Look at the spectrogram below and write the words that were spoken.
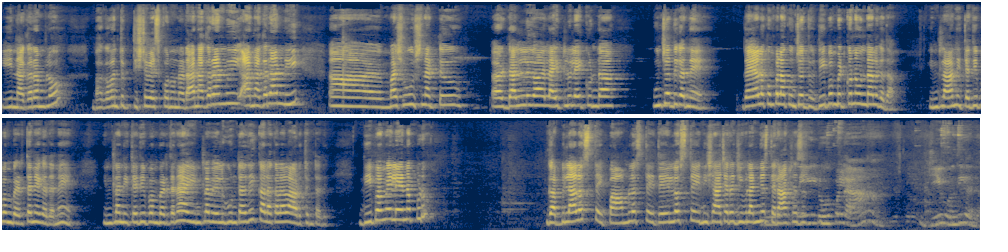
ఈ నగరంలో భగవంతుడు తిష్ట వేసుకొని ఉన్నాడు. ఆ నగరాన్ని ఆ నగరాన్ని ఆ, మసి ఊసినట్టు డల్గా లైట్లు లేకుండా ఉంచొద్దు కదనే. దయాల కుంపలాగా ఉంచొద్దు దీపం పెట్టుకుని ఉండాలి కదా. ఇంట్లో నిత్య దీపం పెడితేనే కదనే. ఇంట్లో నిత్య దీపం పెడితేనే ఆ ఇంట్లో వెలుగు ఉంటుంది కలకలలు ఆడుతుంటుంది. దీపమే లేనప్పుడు గబ్బిలాలు వస్తాయి పాములు వస్తాయి తేళ్ళు వస్తాయి నిశాచర జీవులు అన్నీ వస్తాయి రాక్షసు లోపల జీవి ఉంది కదా.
